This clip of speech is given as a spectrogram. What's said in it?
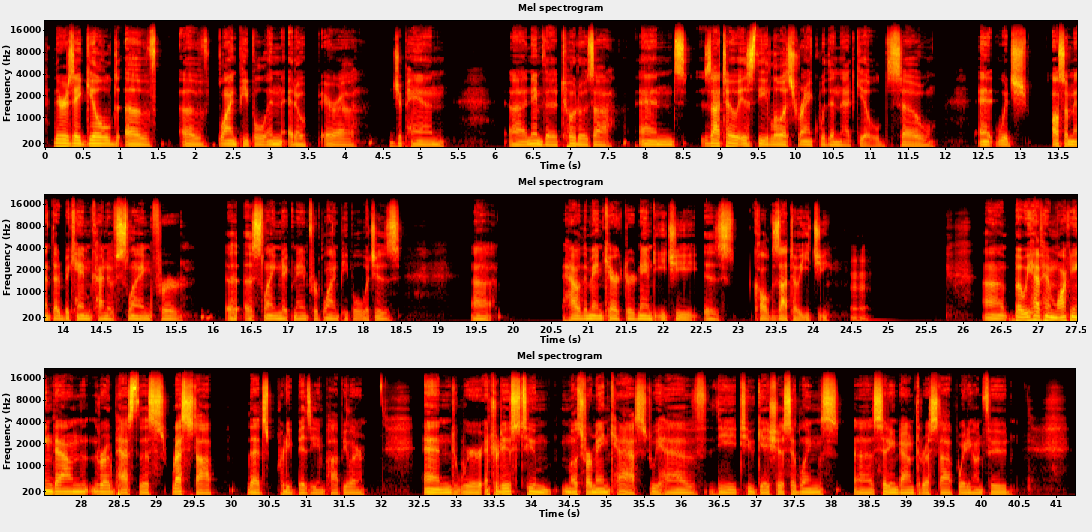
There is a guild of of blind people in Edo era Japan uh, named the Todoza, and Zato is the lowest rank within that guild. So, and, which also meant that it became kind of slang for a, a slang nickname for blind people, which is uh, how the main character named Ichi is called Zato Ichi. Mhm. Uh, but we have him walking down the road past this rest stop that's pretty busy and popular. And we're introduced to most of our main cast. We have the two geisha siblings uh, sitting down at the rest stop waiting on food.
